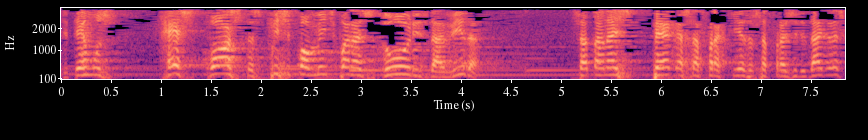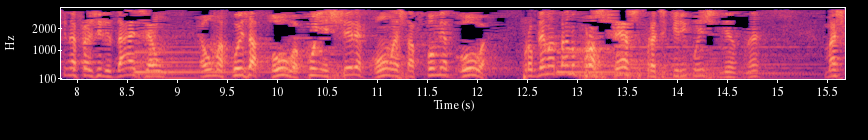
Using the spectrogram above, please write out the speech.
de termos respostas, principalmente para as dores da vida, Satanás pega essa fraqueza, essa fragilidade, acho que não é fragilidade, é, um, é uma coisa boa. Conhecer é bom, essa fome é boa. O problema está no processo para adquirir conhecimento, né? Mas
